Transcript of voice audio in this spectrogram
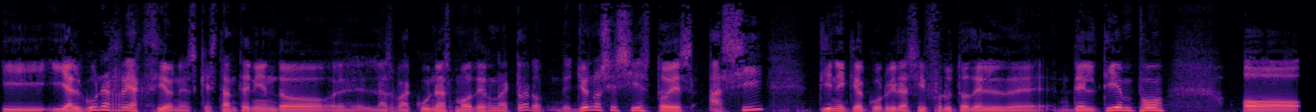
y, algunas reacciones que están teniendo eh, las vacunas modernas? Claro, yo no sé si esto es así, tiene que ocurrir así fruto del, del tiempo o,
